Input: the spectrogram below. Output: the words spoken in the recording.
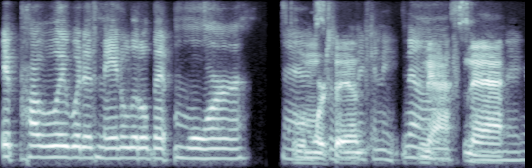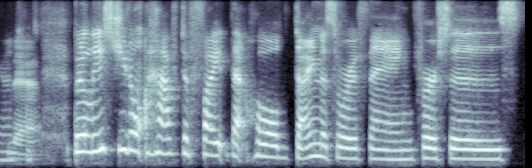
it probably would have made a little bit more Nah, a little more sand. Any, no, nah, nah, nah. But at least you don't have to fight that whole dinosaur thing versus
